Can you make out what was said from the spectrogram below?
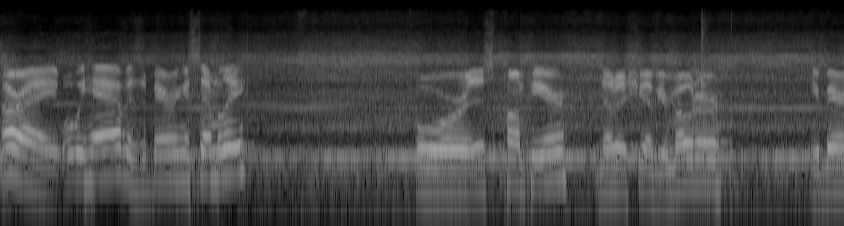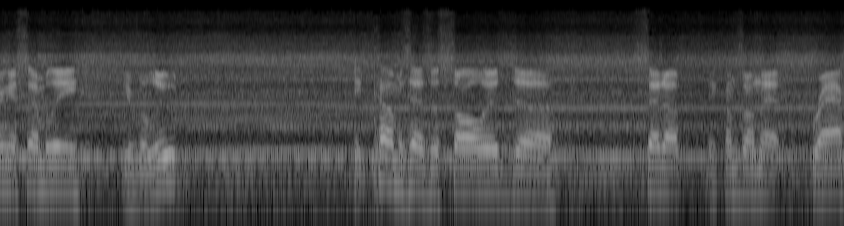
Alright, what we have is a bearing assembly for this pump here. Notice you have your motor, your bearing assembly, your volute. It comes as a solid uh, setup. It comes on that rack.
